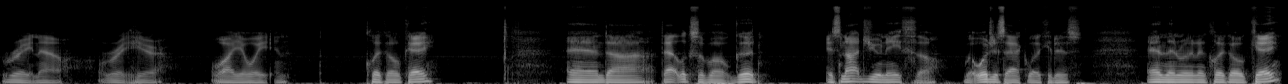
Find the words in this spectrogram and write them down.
right now. Right here. While you're waiting. Click OK. And uh, that looks about good. It's not June 8th, though. But we'll just act like it is and then we're going to click OK.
